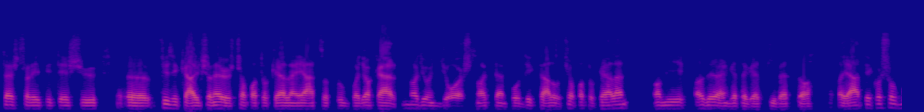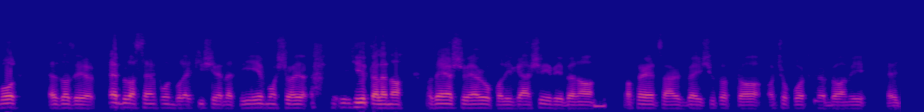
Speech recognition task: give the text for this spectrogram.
testfelépítésű, fizikálisan erős csapatok ellen játszottunk, vagy akár nagyon gyors, nagy tempót diktáló csapatok ellen, ami azért rengeteget kivett a, a játékosokból. Ez azért ebből a szempontból egy kísérleti év. Most hirtelen a, az első Európa Ligás évében a, a Ferencváros be is jutott a, a csoportkörbe, ami egy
